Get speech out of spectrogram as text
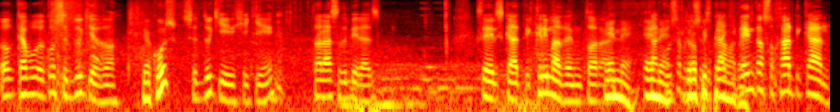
Ω, κάπου ακούω σεντούκι εδώ. Τι ακούς; Σεντούκι είχε εκεί. Τώρα άστα δεν πειράζει. Ξέρεις κάτι, κρίμα δεν είναι τώρα. Ε, ναι, ε, Τα ναι. ακούσαμε το Ντροπής σεντουκάκι, πράγματα. δεν ήταν στο χάρτη καν.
